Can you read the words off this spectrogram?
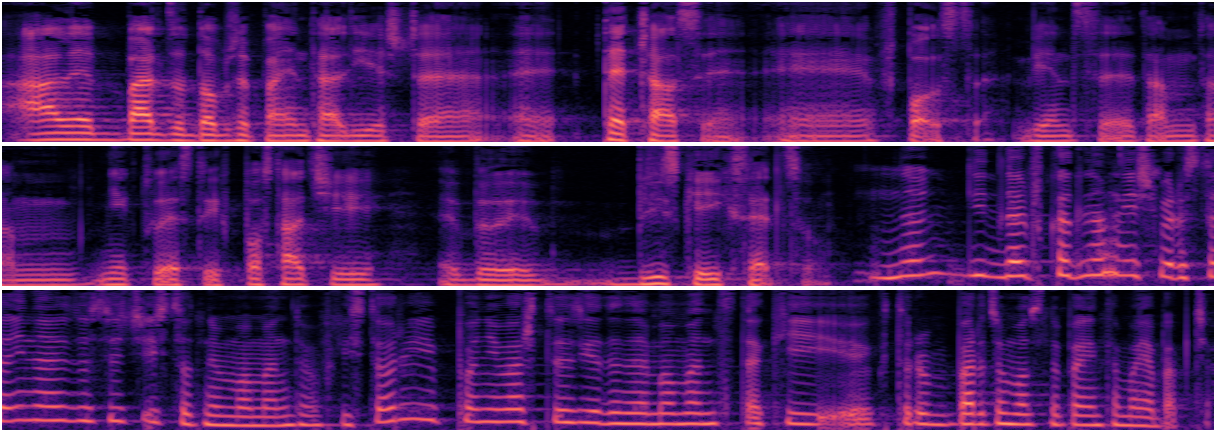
ale bardzo dobrze pamiętali jeszcze y, te czasy w Polsce. Więc tam, tam niektóre z tych postaci były bliskie ich sercu. No, na przykład dla mnie śmierć Stalina jest dosyć istotnym momentem w historii, ponieważ to jest jedyny moment taki, który bardzo mocno pamięta moja babcia.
